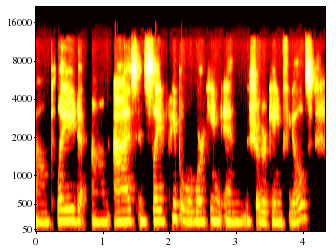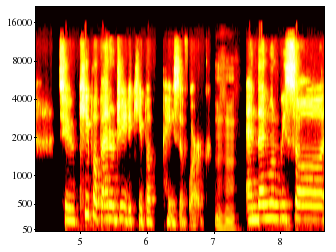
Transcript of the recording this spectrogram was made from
um, played um, as enslaved people were working in the sugarcane fields to keep up energy, to keep up pace of work. Mm-hmm. And then when we saw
